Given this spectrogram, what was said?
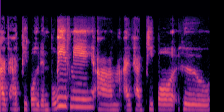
I've had people who didn't believe me. Um, I've had people who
